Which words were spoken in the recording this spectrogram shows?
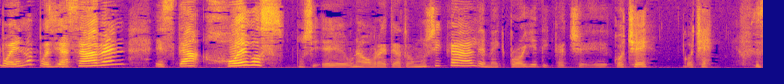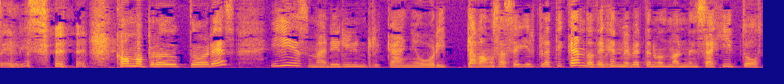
bueno, pues ya saben, está Juegos, eh, una obra de teatro musical de Make Project y Caché, Coché, Coché feliz como productores y es Marilyn Ricaño. Ahorita vamos a seguir platicando. Déjenme ver, tenemos más mensajitos.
